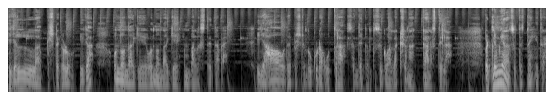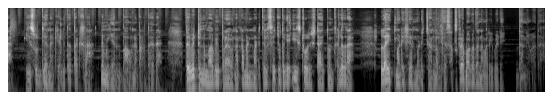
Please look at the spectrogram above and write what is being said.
ಹೀಗೆಲ್ಲ ಪ್ರಶ್ನೆಗಳು ಈಗ ಒಂದೊಂದಾಗಿ ಒಂದೊಂದಾಗಿ ಹಿಂಬಾಲಿಸ್ತಿದ್ದಾವೆ. ಯಾವುದೇ ಪ್ರಶ್ನೆಗೂ ಕೂಡ ಉತ್ತರ ಸದ್ಯಕ್ಕಂತೂ ಸಿಗುವ ಲಕ್ಷಣ ಕಾಣಿಸ್ತಿಲ್ಲ. ಬಟ್ ನಿಮಗೇನು ಅನಿಸುತ್ತೆ ಸ್ನೇಹಿತರೆ, ಈ ಸುದ್ದಿಯನ್ನು ಕೇಳಿದ ತಕ್ಷಣ ನಿಮಗೇನು ಭಾವನೆ ಬರ್ತಾ ಇದೆ? ದಯವಿಟ್ಟು ನಿಮ್ಮ ಅಭಿಪ್ರಾಯವನ್ನು ಕಮೆಂಟ್ ಮಾಡಿ ತಿಳಿಸಿ. ಜೊತೆಗೆ ಈ ಸ್ಟೋರಿ ಇಷ್ಟ ಆಯಿತು ಅಂತ ಹೇಳಿದ್ರೆ ಲೈಕ್ ಮಾಡಿ ಶೇರ್ ಮಾಡಿ ಚಾನಲ್ಗೆ ಸಬ್ಸ್ಕ್ರೈಬ್ ಆಗೋದನ್ನು ಮರಿಬೇಡಿ. ಧನ್ಯವಾದ.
